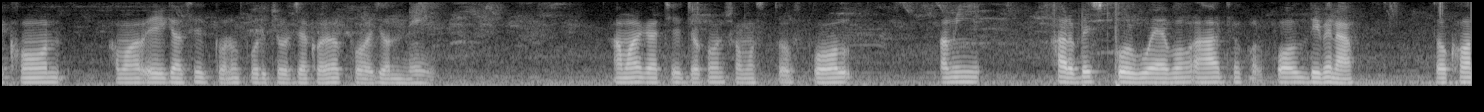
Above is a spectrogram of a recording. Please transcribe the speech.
এখন আমার এই গাছের কোনো পরিচর্যা করার প্রয়োজন নেই। আমার গাছে যখন সমস্ত ফল আমি হারভেস্ট করব এবং আর যখন ফল দেবে না, তখন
